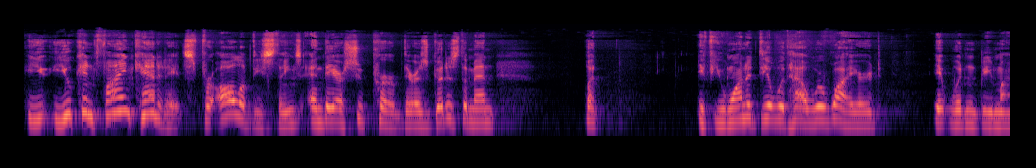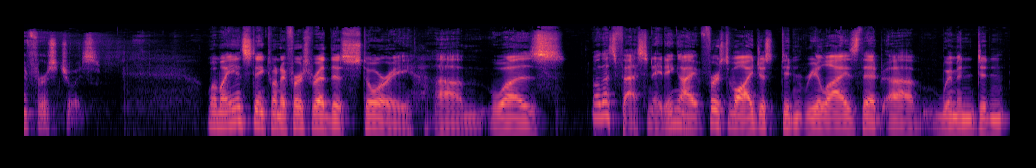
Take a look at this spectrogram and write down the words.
you you can find candidates for all of these things, and they are superb. They're as good as the men, but if you want to deal with how we're wired, it wouldn't be my first choice. Well, my instinct when I first read this story um, was, well, that's fascinating. I first of all, I just didn't realize that uh, women didn't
